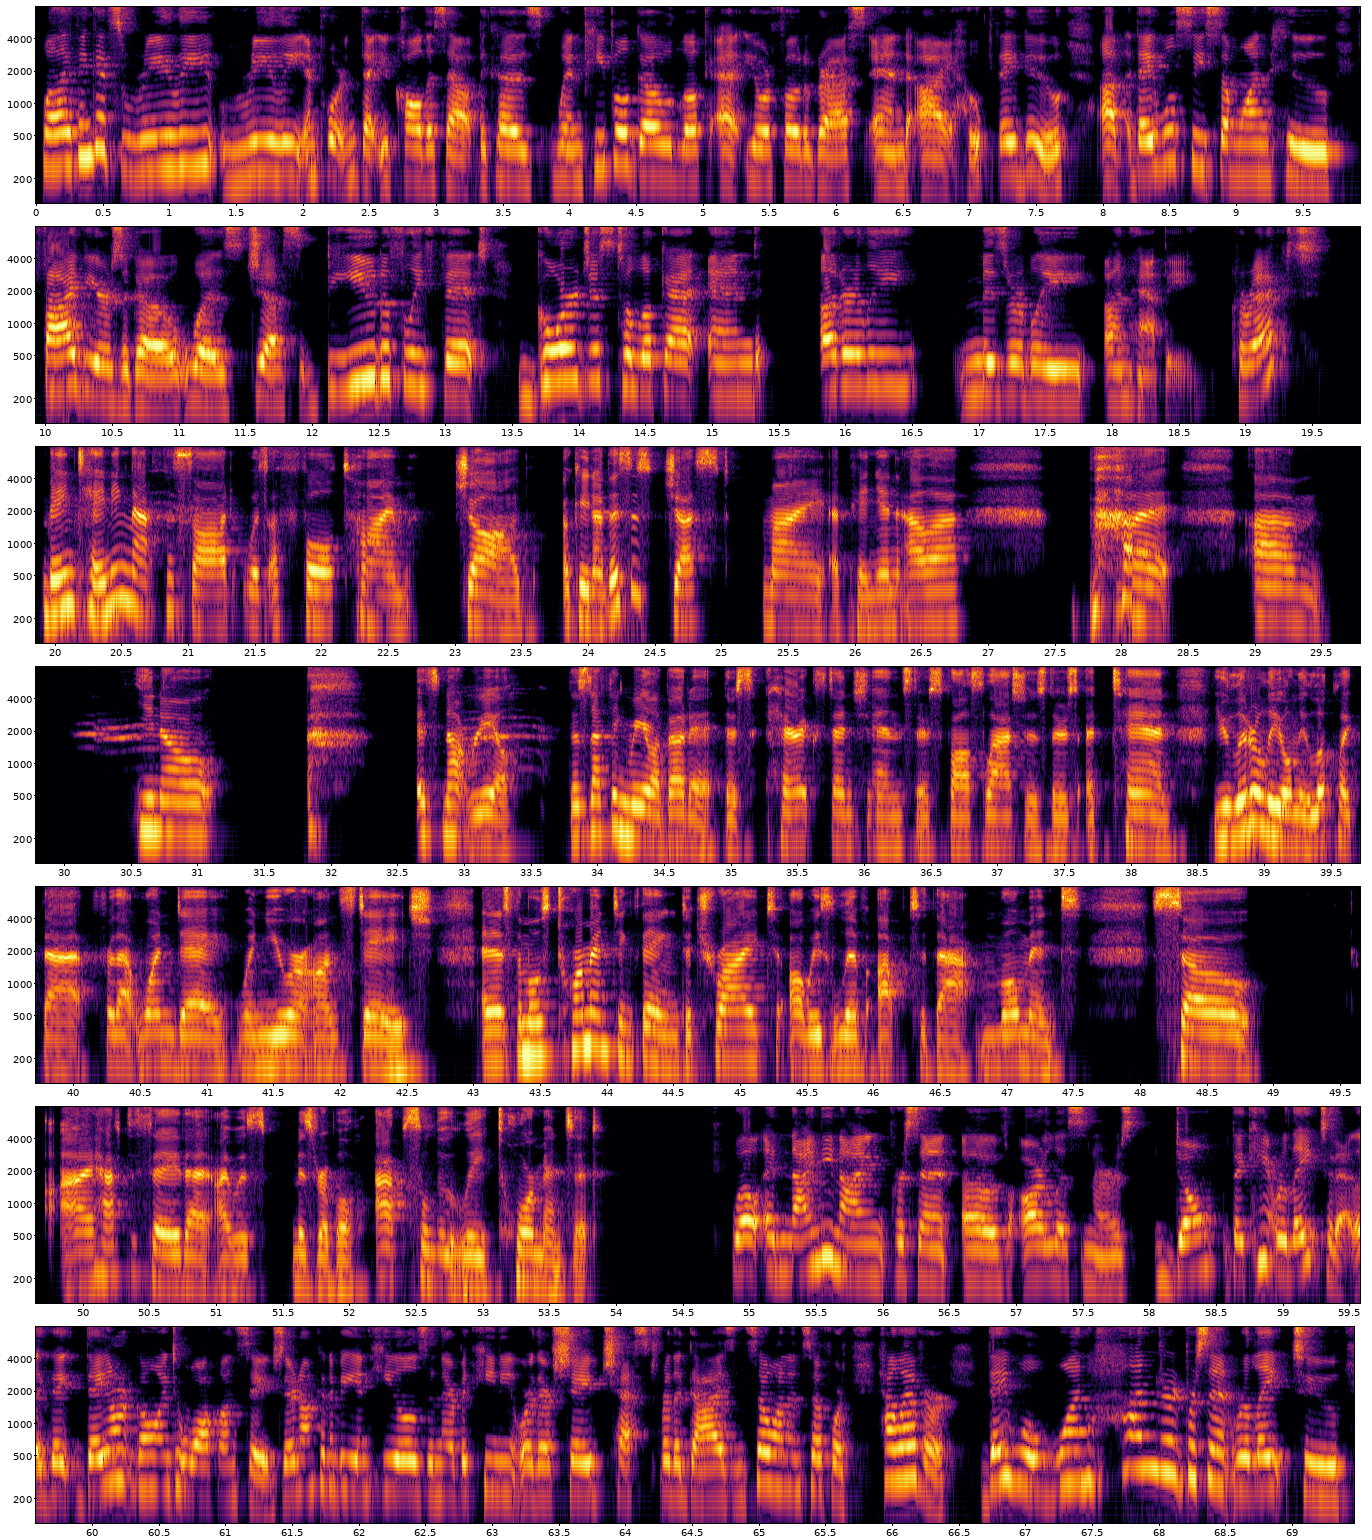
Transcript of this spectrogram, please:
well, I think it's really, really important that you call this out because when people go look at your photographs, and I hope they do, uh, they will see someone who five years ago was just beautifully fit, gorgeous to look at, and utterly, miserably unhappy. Correct? Maintaining that facade was a full time job. Okay, now this is just my opinion, Ella, but um, you know, it's not real. There's nothing real about it. There's hair extensions, there's false lashes, there's a tan. You literally only look like that for that one day when you are on stage. And it's the most tormenting thing to try to always live up to that moment. So I have to say that I was miserable, absolutely tormented. Well, and 99% of our listeners don't, they can't relate to that. Like they, they aren't going to walk on stage. They're not going to be in heels in their bikini or their shaved chest for the guys and so on and so forth. However, they will 100% relate to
